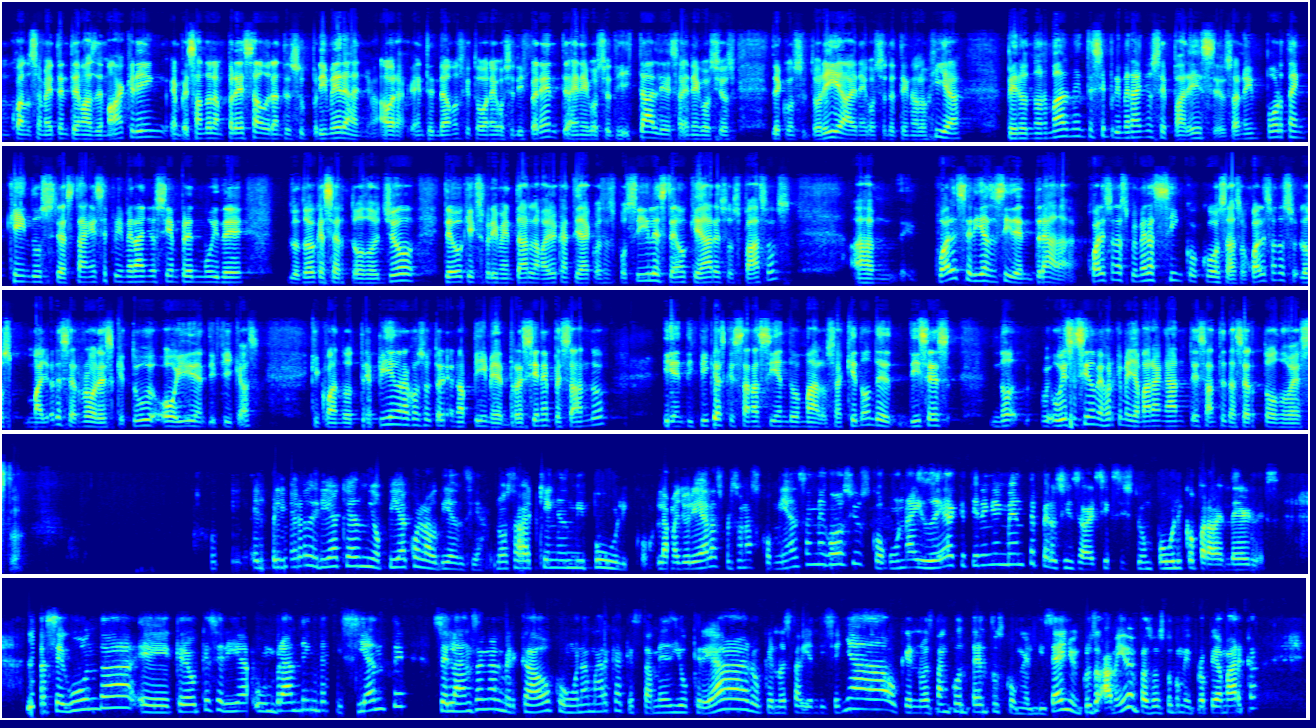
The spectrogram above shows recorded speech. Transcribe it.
cuando se mete en temas de marketing, empezando la empresa durante su primer año. Ahora, entendamos que todo negocio es diferente, hay negocios digitales, hay negocios de consultoría, hay negocios de tecnología, pero normalmente ese primer año se parece, o sea, no importa en qué industria están, ese primer año siempre es muy de, lo tengo que hacer todo yo, tengo que experimentar la mayor cantidad de cosas posibles, tengo que dar esos pasos. ¿Cuáles serías así de entrada? ¿Cuáles son las primeras cinco cosas o cuáles son los, los mayores errores que tú hoy identificas que cuando te piden una consultoría, una pyme recién empezando, identificas que están haciendo mal. O sea, que donde dices, no, hubiese sido mejor que me llamaran antes, antes de hacer todo esto. El primero diría que es miopía con la audiencia, no saber quién es mi público. La mayoría de las personas comienzan negocios con una idea que tienen en mente, pero sin saber si existe un público para venderles. La segunda, eh, creo que sería un branding deficiente se lanzan al mercado con una marca que está medio crear o que no está bien diseñada o que no están contentos con el diseño. Incluso a mí me pasó esto con mi propia marca.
